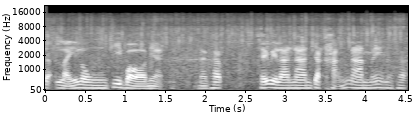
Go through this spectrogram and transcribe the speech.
จะไหลลงที่บ่อเนี่ยนะครับ ใช้เวลานานจะขังนานไหมนะครับ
